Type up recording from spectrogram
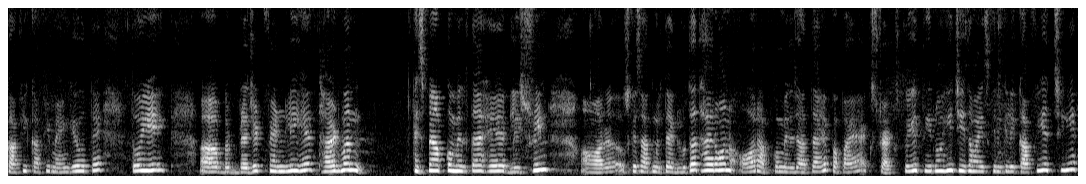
काफ़ी काफ़ी महँगे होते हैं। तो ये बजट फ्रेंडली है। थर्ड वन इसमें आपको मिलता है ग्लिसरीन और उसके साथ मिलता है ग्लूटाथायरॉन और आपको मिल जाता है पपाया एक्सट्रैक्ट तो ये तीनों ही चीज़ हमारी स्किन के लिए काफ़ी अच्छी हैं।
